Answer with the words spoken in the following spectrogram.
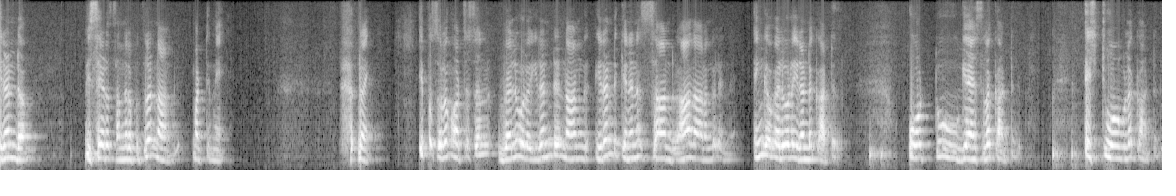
இரண்டாம் விசேட சந்தர்ப்பத்தில் நான்கு மட்டுமே. ரைட் இப்போ சொல்லுங்க ஆக்சிஜன் வெலுவல இரண்டு நான்கு இரண்டுக்கு என்னென்ன சான்று ஆதாரங்கள் என்ன? இங்கே வலுவில் இரண்டு காட்டுது? ஓ டூ கேஸில் காட்டுது. எச் டூஓவில் காட்டுது.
